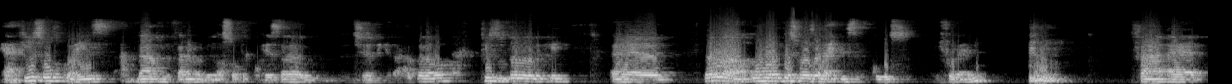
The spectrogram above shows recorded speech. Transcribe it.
يعني في صوت كويس بنعرف نفرق ما بين الأصوات الكويسة والشريره عارفه هو في صوت ده يقول لك إيه؟ آه، يلا قوم البس وانزل احجز الكورس الفلاني. ف آه،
